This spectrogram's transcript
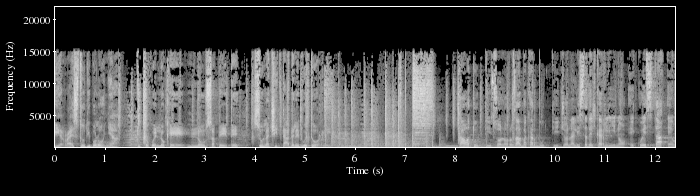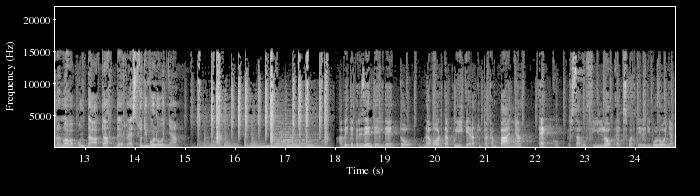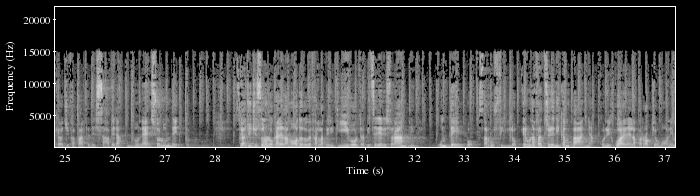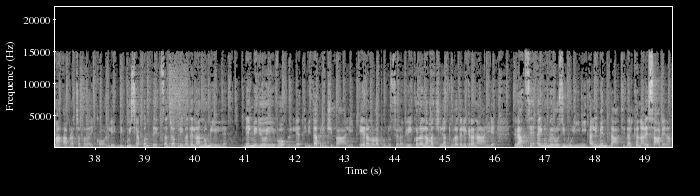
Il resto di Bologna. Tutto quello che non sapete sulla città delle due torri. Ciao a tutti, sono Rosalba Carbutti, giornalista del Carlino e questa è una nuova puntata del resto di Bologna. Avete presente il detto una volta qui era tutta campagna? Ecco, per San Ruffillo, ex quartiere di Bologna che oggi fa parte del Savena, non è solo un detto. Se oggi ci sono locali alla moda dove fare l'aperitivo, oltre a pizzerie e ristoranti, un tempo San Ruffillo era una frazione di campagna, con il cuore nella parrocchia omonima, abbracciata dai colli, di cui si ha contezza già prima dell'anno 1000. Nel Medioevo le attività principali erano la produzione agricola e la macinatura delle granaglie, grazie ai numerosi mulini alimentati dal canale Savena.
